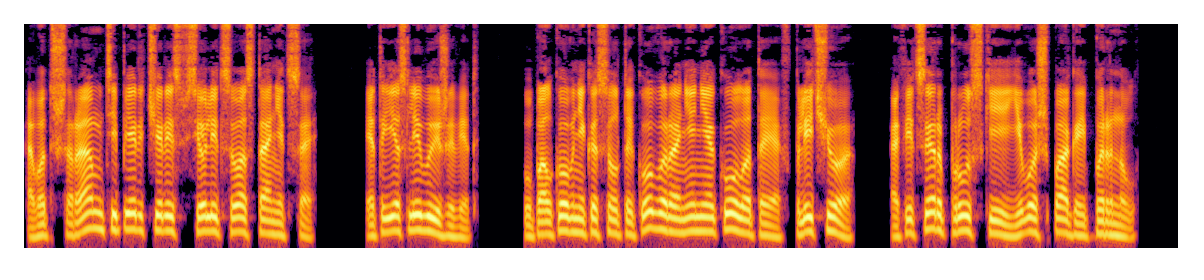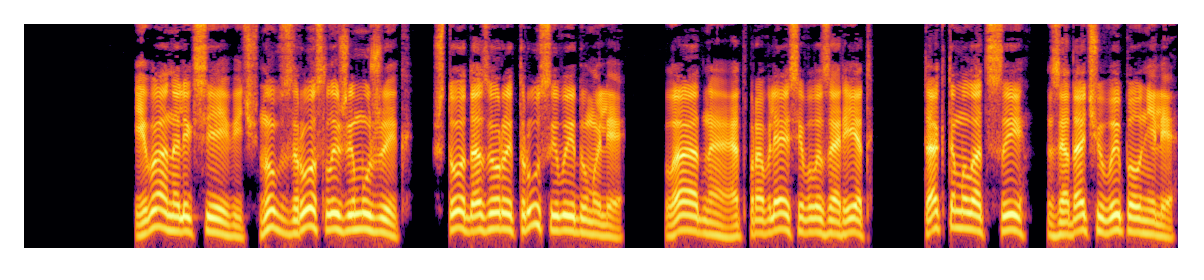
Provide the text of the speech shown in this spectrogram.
а вот шрам теперь через все лицо останется. Это если выживет. У полковника Салтыкова ранение колотое, в плечо. Офицер прусский его шпагой пырнул. «Иван Алексеевич, ну взрослый же мужик. Что дозоры трусы выдумали? Ладно, отправляйся в лазарет. Так-то молодцы, задачу выполнили».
